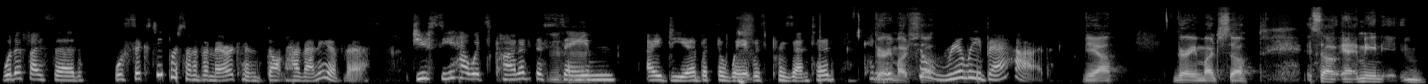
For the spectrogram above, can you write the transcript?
What if i said well 60% of americans don't have any of this. Do you see how it's kind of the mm-hmm. same idea, but the way it was presented can very much so really bad. Yeah, very much so. So, I mean,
